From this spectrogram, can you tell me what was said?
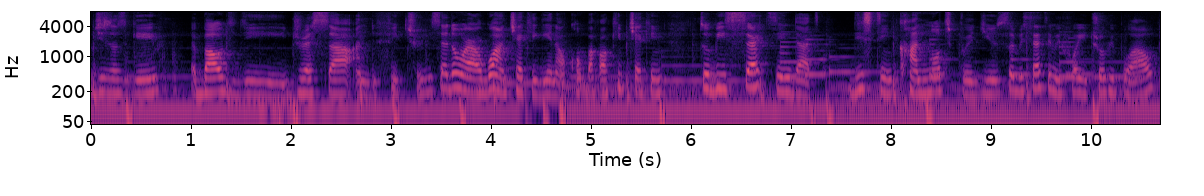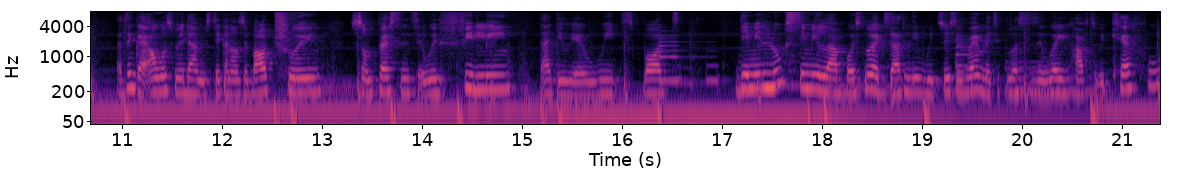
Jesus gave about the dresser and the fig tree. He said, Don't worry, I'll go and check again. I'll come back. I'll keep checking to be certain that this thing cannot produce. So be certain before you throw people out. I think I almost made that mistake and I was about throwing some persons away, feeling that they were weeds. But they may look similar, but it's not exactly weeds. So it's a very meticulous season where you have to be careful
